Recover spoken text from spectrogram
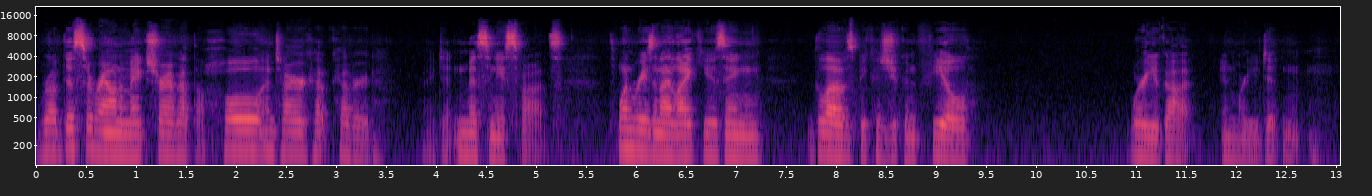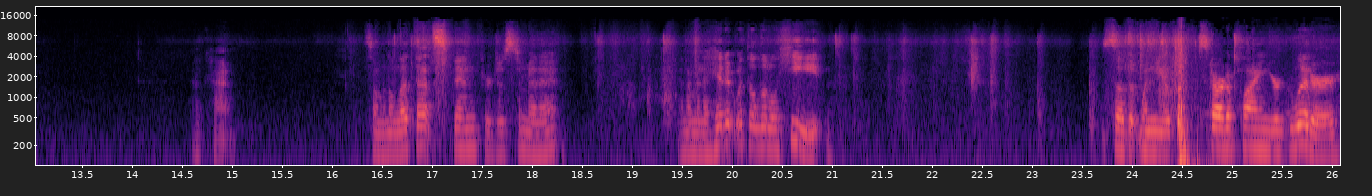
rub this around and make sure I've got the whole entire cup covered. I didn't miss any spots. It's one reason I like using gloves because you can feel where you got and where you didn't. Okay. So I'm going to let that spin for just a minute. And I'm going to hit it with a little heat so that when you start applying your glitter,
